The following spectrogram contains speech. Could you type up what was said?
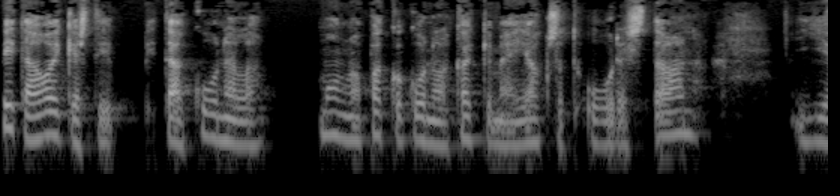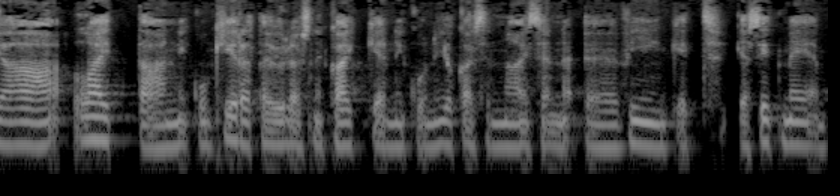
pitää oikeasti pitää kuunnella mun on pakko kuunnella kaikki meidän jaksot uudestaan ja laittaa, niin kuin kirjata ylös ne kaikkien niin kuin jokaisen naisen vinkit. Ja sitten meidän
